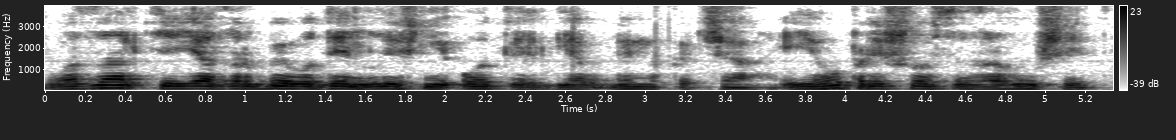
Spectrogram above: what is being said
В азарті я зробив один лишній отвір для вимикача, і його прийшлося заглушити.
